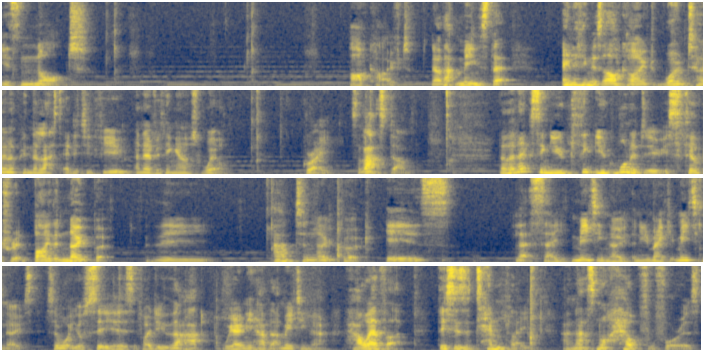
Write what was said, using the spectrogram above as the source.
is not archived. Now that means that anything that's archived won't turn up in the last edited view and everything else will. Great, so that's done. Now the next thing you'd think you'd want to do is filter it by the notebook. The add to notebook is, let's say, meeting note, and you make it meeting notes. So what you'll see is, if I do that, we only have that meeting now. However, this is a template, and that's not helpful for us.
